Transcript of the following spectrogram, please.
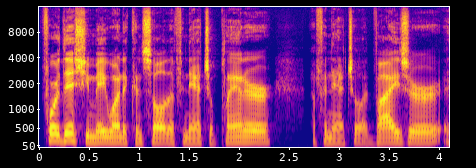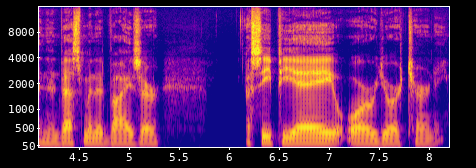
For this, you may want to consult a financial planner, a financial advisor, an investment advisor, a CPA, or your attorney.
